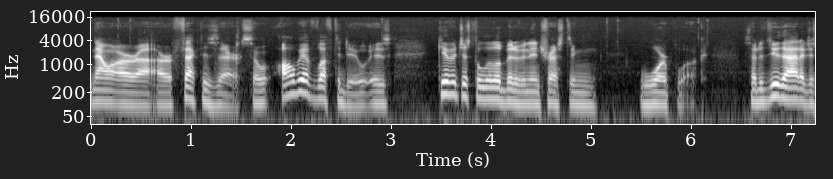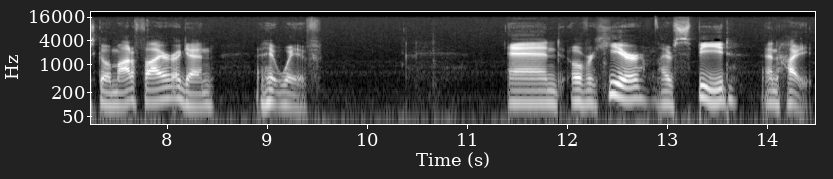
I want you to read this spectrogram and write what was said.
now our, uh, our effect is there. So all we have left to do is give it just a little bit of an interesting warp look. So to do that, I just go modifier again and hit wave. And over here, I have speed and height.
